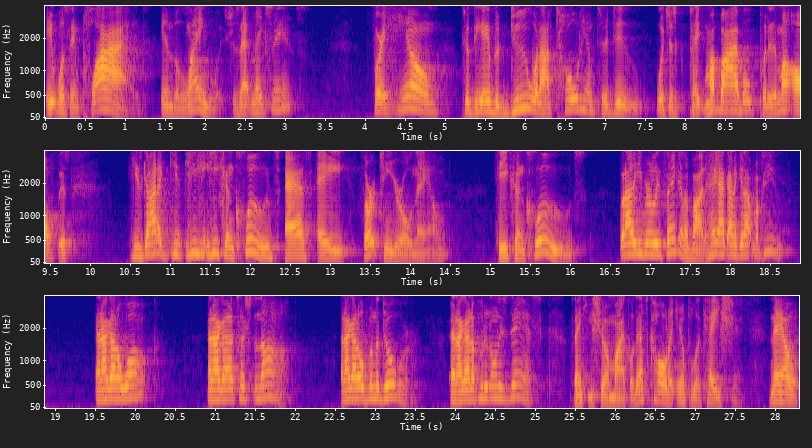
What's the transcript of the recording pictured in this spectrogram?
It was implied in the language. Does that make sense? For him to be able to do what I've told him to do, which is take my Bible, put it in my office, he's got to, he, he concludes as a 13 year old now, he concludes without even really thinking about it. Hey, I got to get out my pew, and I got to walk, and I got to touch the knob, and I got to open the door, and I got to put it on his desk. Thank you, Shawn Michael. That's called an implication. Now,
